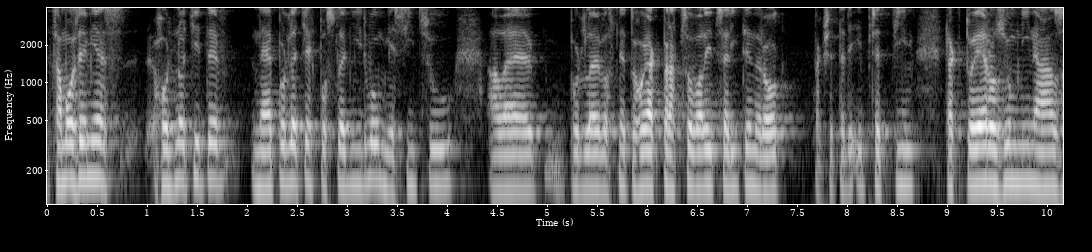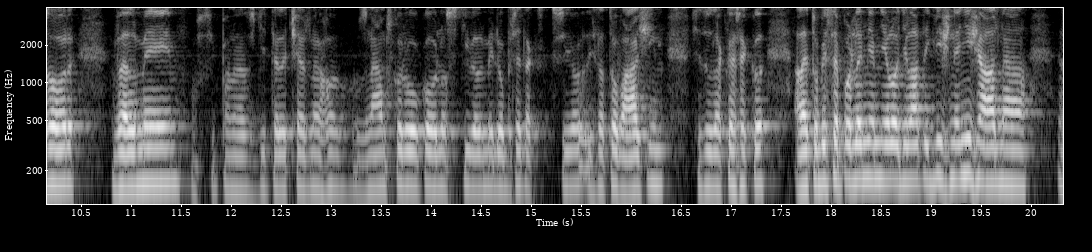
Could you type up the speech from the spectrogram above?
Samozřejmě hodnotíte ne podle těch posledních dvou měsíců, ale podle vlastně toho, jak pracovali celý ten rok, takže tedy i předtím, tak to je rozumný názor, velmi, asi pana ředitele Černého znám shodou okolností velmi dobře, tak si ho za to vážím, že to takhle řekl, ale to by se podle mě mělo dělat, i když není žádná e,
